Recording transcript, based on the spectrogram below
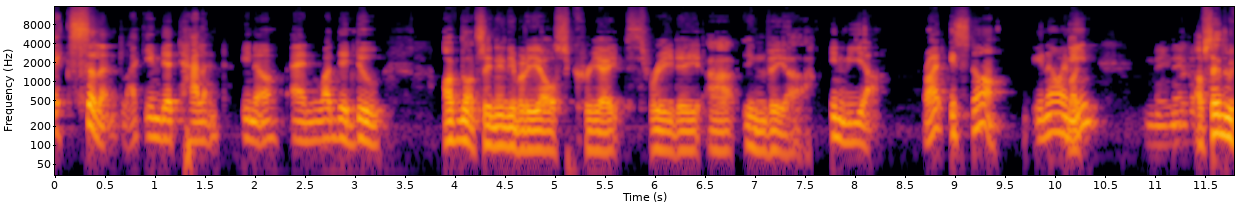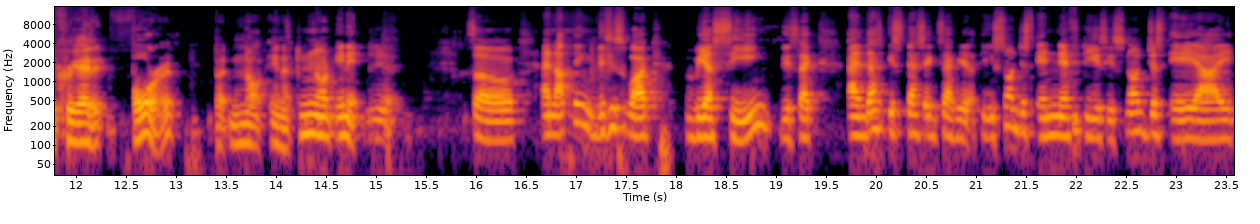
excellent, like in their talent, you know, and what they do I've not seen anybody else create 3D art in VR. in VR, right? It's not, you know what I mean? Me neither. I've seen them create it for it, but not in it. Not in it. Yeah. So, and I think this is what we are seeing. This like, and that is that's exactly. I think it's not just NFTs. It's not just AI.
